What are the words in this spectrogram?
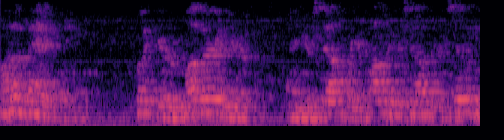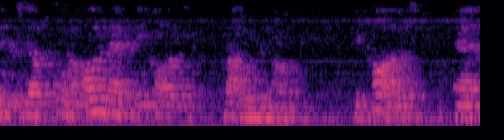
automatically put your mother and your and yourself, or your father and yourself, or your sibling and yourself, it's going to automatically cause problems in the home. Because, as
